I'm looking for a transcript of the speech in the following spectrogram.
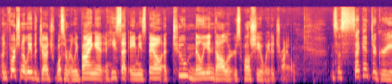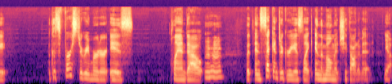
Unfortunately, the judge wasn't really buying it, and he set Amy's bail at $2 million while she awaited trial. And so second degree, because first degree murder is planned out, mm-hmm. but and second degree is like in the moment she thought of it. Yeah.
